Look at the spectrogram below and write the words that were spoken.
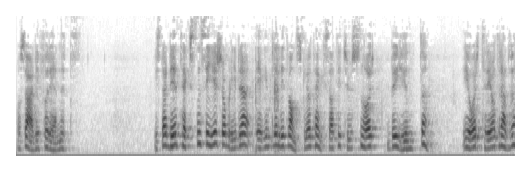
og så er de forenet. Hvis det er det teksten sier, så blir det egentlig litt vanskelig å tenke seg at de tusen år begynte i år 33,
